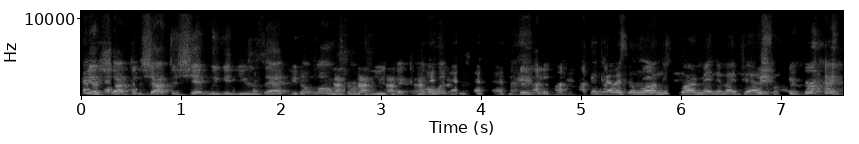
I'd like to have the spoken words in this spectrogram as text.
yeah, shot to shot to shit. We could use that, you know, long term to use that kind of language. I think I was a longshoreman in my past life. right.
